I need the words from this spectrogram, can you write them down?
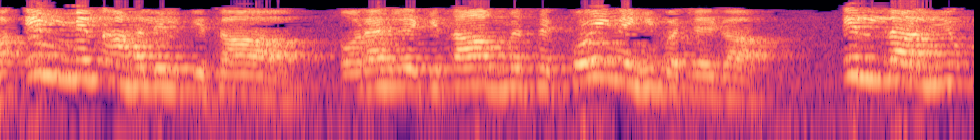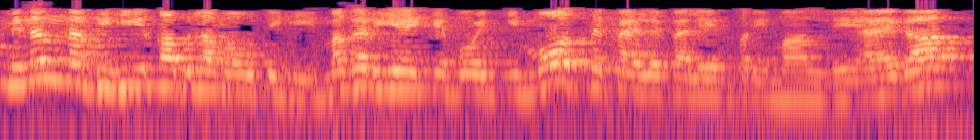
امن اہل کتاب اور اہل کتاب میں سے کوئی نہیں بچے گا اللہ بھی قبل موتی ہی مگر یہ کہ وہ ان کی موت سے پہلے پہلے ان پر ایمان لے آئے گا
